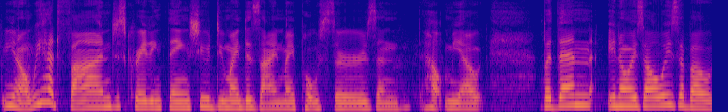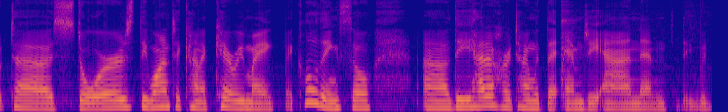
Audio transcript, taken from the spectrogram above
you know, we had fun just creating things. She would do my design, my posters, and help me out. But then, you know, it's always about uh, stores. They wanted to kind of carry my, my clothing. So uh, they had a hard time with the MJN and they would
